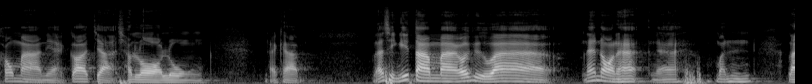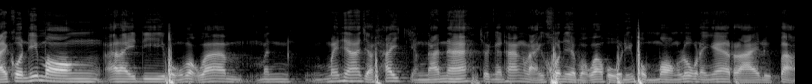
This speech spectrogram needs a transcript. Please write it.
เข้ามาเนี่ยก็จะชะลอลงนะครับและสิ่งที่ตามมาก็คือว่าแน่นอนนะฮะนะมันหลายคนที่มองอะไรดี ผมก็บอกว่ามัน ไม่น่าจะใช่อย่างนั้นนะ จนกระทั่งหลายคนจะบอกว่าโหนี่ผมมองโลกในแง่ร้ายหรือเปล่า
